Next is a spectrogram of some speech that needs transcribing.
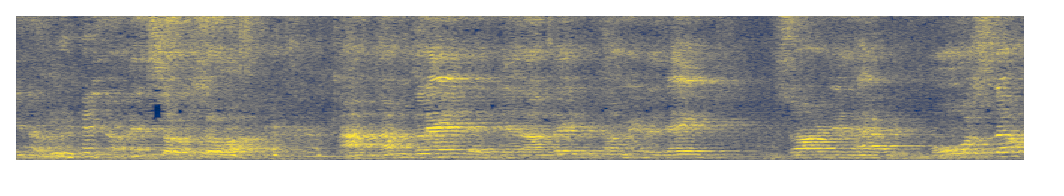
You know, you know, and so so uh, I'm, I'm glad that, that I'm able to come here today. I'm sorry I didn't have more stuff.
